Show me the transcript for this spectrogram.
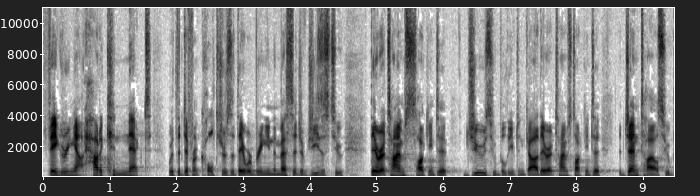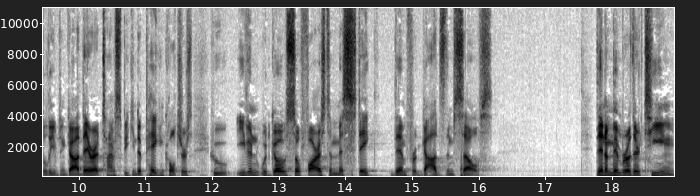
figuring out how to connect with the different cultures that they were bringing the message of Jesus to. They were at times talking to Jews who believed in God. They were at times talking to Gentiles who believed in God. They were at times speaking to pagan cultures who even would go so far as to mistake them for gods themselves. Then a member of their team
